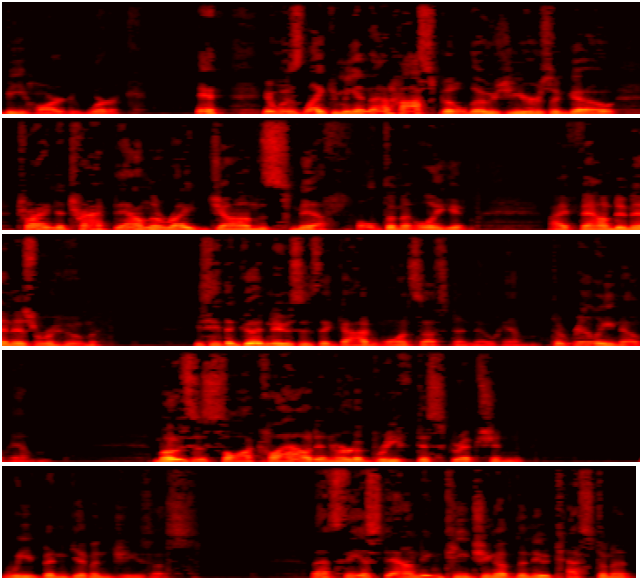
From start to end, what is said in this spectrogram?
be hard work. It was like me in that hospital those years ago trying to track down the right John Smith. Ultimately, I found him in his room. You see, the good news is that God wants us to know him, to really know him. Moses saw a cloud and heard a brief description. We've been given Jesus. That's the astounding teaching of the New Testament.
